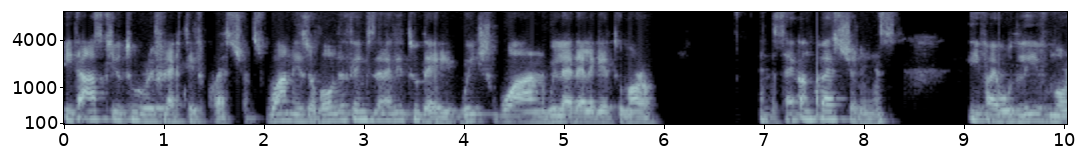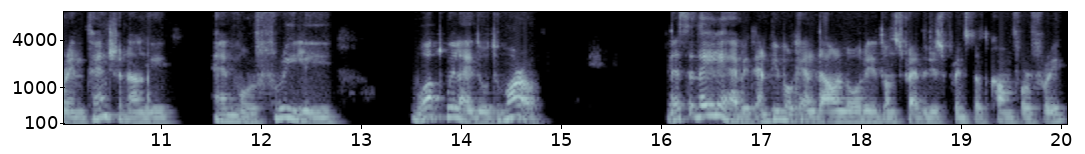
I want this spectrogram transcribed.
it asks you two reflective questions. One is of all the things that I did today, which one will I delegate tomorrow? And the second question is if I would live more intentionally and more freely, what will I do tomorrow? That's a daily habit, and people can download it on strategysprints.com for free.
